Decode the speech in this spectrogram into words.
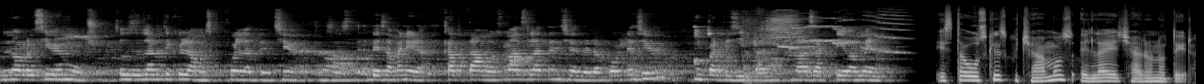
no recibe mucho, entonces la articulamos con la atención, entonces de esa manera captamos más la atención de la población y participan más activamente. Esta voz que escuchamos es la de Sharon Otero,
